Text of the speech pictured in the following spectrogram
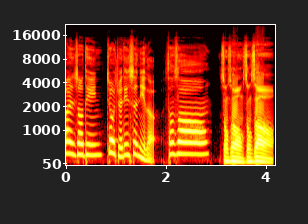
欢迎收听，就决定是你了，松松，松松松松。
